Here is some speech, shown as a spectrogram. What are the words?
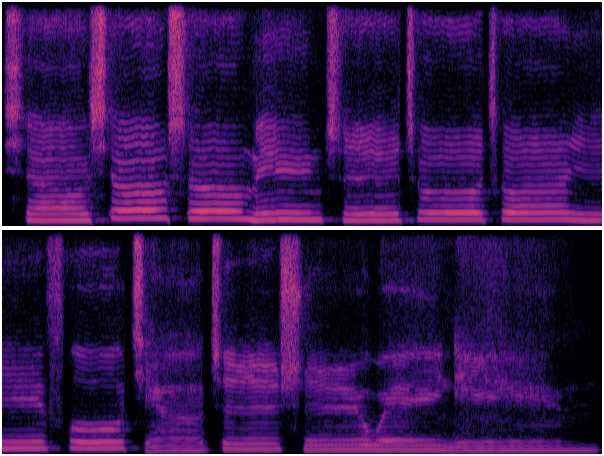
小小生命之主做一副家之事为念，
